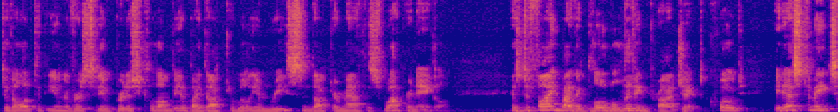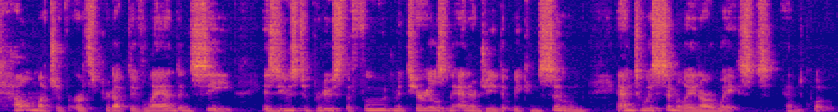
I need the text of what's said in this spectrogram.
developed at the University of British Columbia by Dr. William Rees and Dr. Mathis Wackernagel. As defined by the Global Living Project, quote, it estimates how much of Earth's productive land and sea is used to produce the food, materials, and energy that we consume and to assimilate our wastes, end quote.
